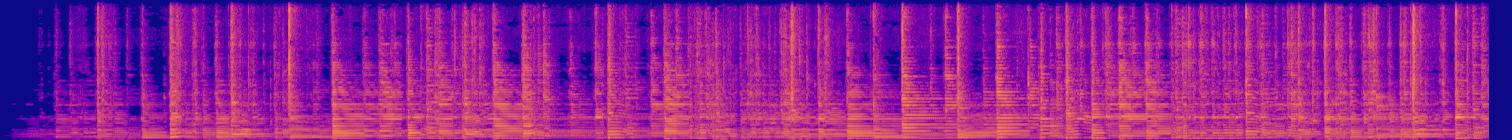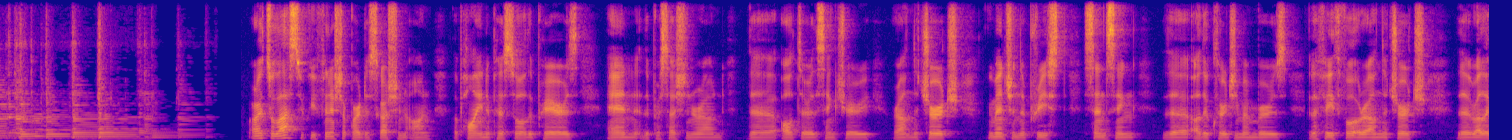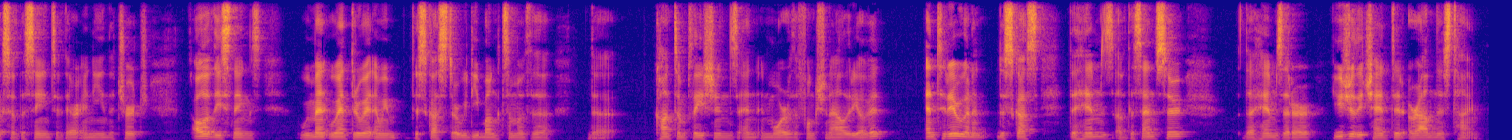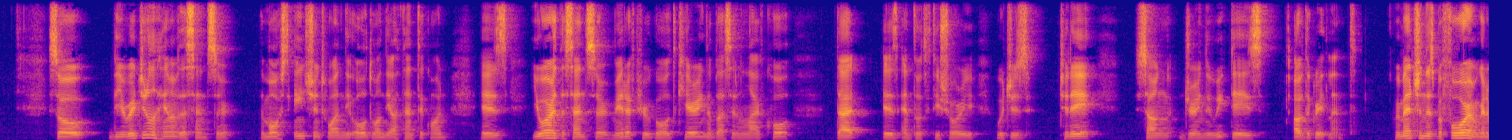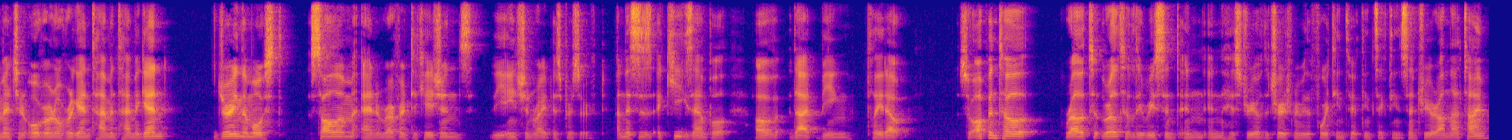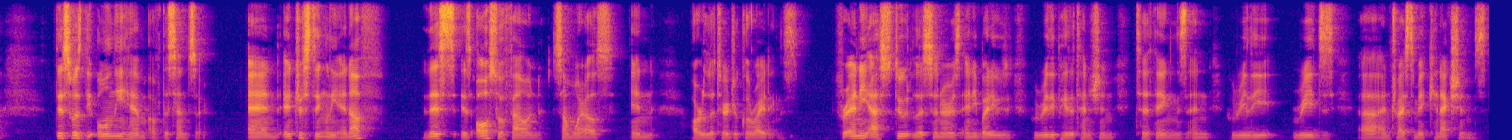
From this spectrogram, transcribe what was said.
Alright, so last week we finished up our discussion on the Pauline epistle, the prayers, and the procession around the altar, the sanctuary, around the church. We mentioned the priest censing the other clergy members, the faithful around the church, the relics of the saints, if there are any in the church. All of these things, we, we went through it and we discussed or we debunked some of the, the contemplations and, and more of the functionality of it. And today we're going to discuss the hymns of the censer, the hymns that are usually chanted around this time. So the original hymn of the censer, the most ancient one, the old one, the authentic one, is You are the censer made of pure gold, carrying the blessed and live coal. That is Entote Tishori, which is today sung during the weekdays of the Great Lent. We mentioned this before, and we're going to mention it over and over again, time and time again. During the most solemn and reverent occasions, the ancient rite is preserved. And this is a key example of that being played out. So up until relative, relatively recent in, in the history of the church, maybe the 14th, 15th, 16th century, around that time, this was the only hymn of the censer. And interestingly enough, this is also found somewhere else in our liturgical writings. For any astute listeners, anybody who really pays attention to things and who really reads uh, and tries to make connections,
